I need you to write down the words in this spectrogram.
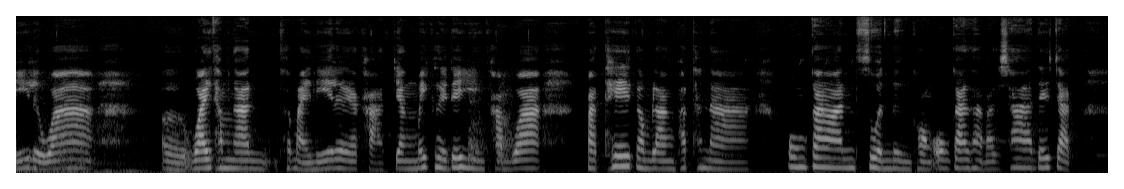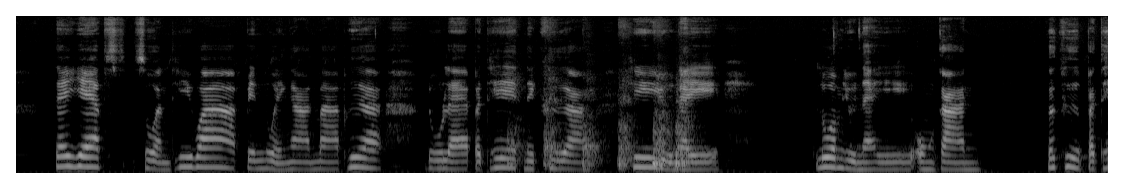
นี้หรือว่าวัยทำงานสมัยนี้เลยะค่ะ ยังไม่เคยได้ยินคำว่าประเทศกำลังพัฒนา องค์การส่วนหนึ่งขององค์การสหประชาชาติได้จัดได้แยกส่วนที่ว่าเป็นหน่วยงานมาเพื่อดูแลประเทศในเครือที่อยู่ในร่วมอยู่ในองค์การ ก็คือประเท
